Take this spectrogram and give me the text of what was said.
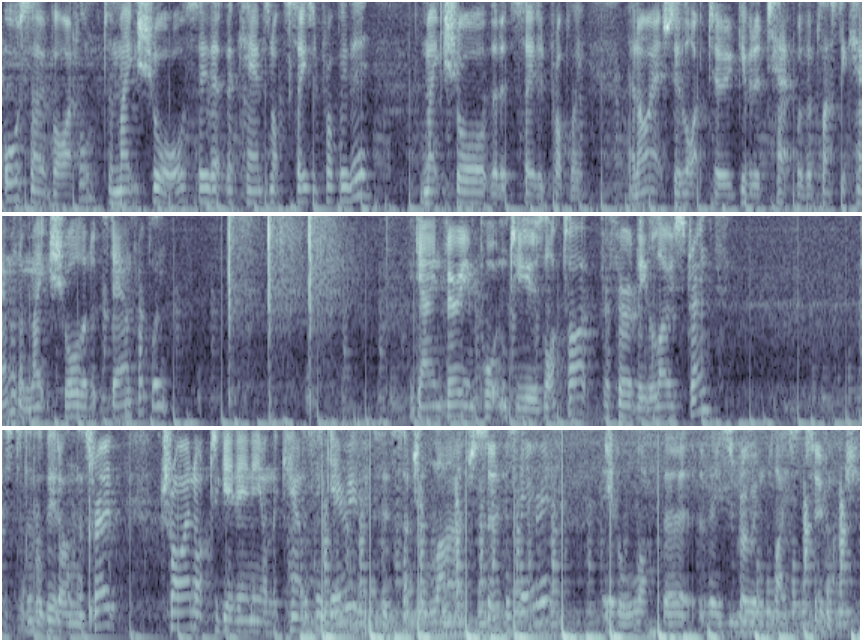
also vital to make sure see that the cam's not seated properly there? Make sure that it's seated properly. And I actually like to give it a tap with a plastic hammer to make sure that it's down properly. Again very important to use Loctite preferably low strength just a little bit on the thread Try not to get any on the countersink area because it's such a large surface area, it'll lock the, the screw in place too much.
